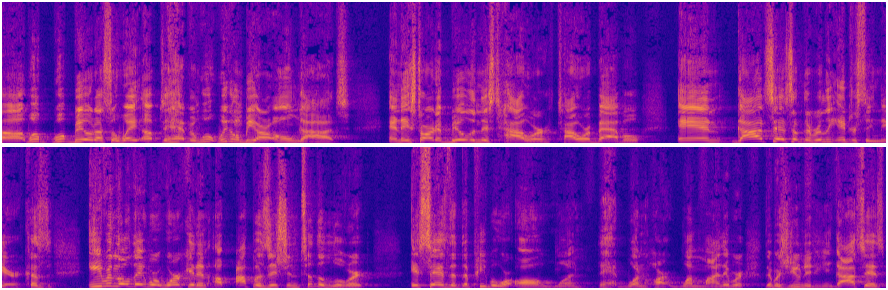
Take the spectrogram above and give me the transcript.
Uh, we'll we'll build us a way up to heaven. we we're gonna be our own gods." And they started building this tower, Tower of Babel. And God said something really interesting there because even though they were working in opposition to the Lord, it says that the people were all one. They had one heart, one mind. They were, there was unity. And God says,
